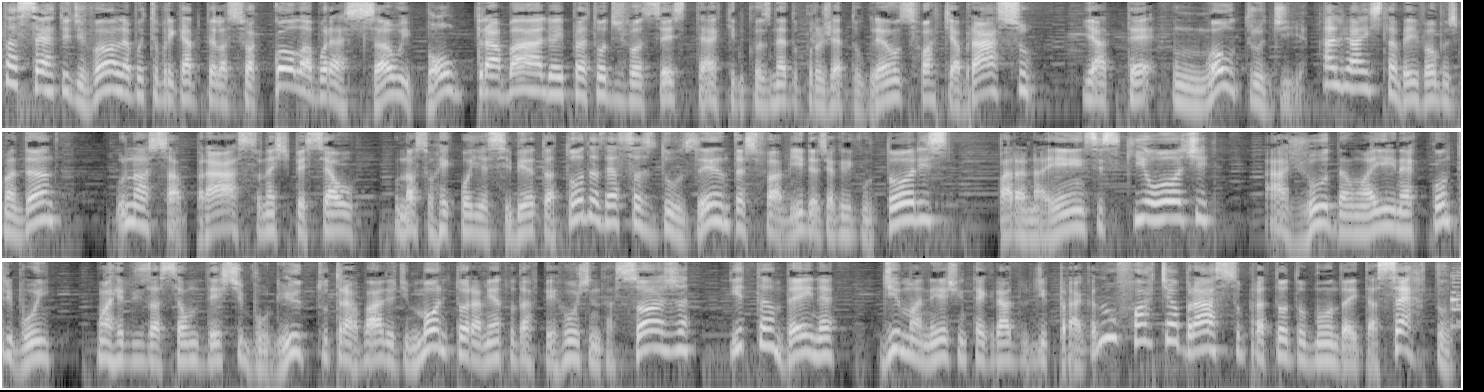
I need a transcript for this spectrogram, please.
Tá certo, Edivan, muito obrigado pela sua colaboração e bom trabalho aí para todos vocês técnicos né, do Projeto Grãos. Forte abraço e até um outro dia. Aliás, também vamos mandando o nosso abraço, né, especial o nosso reconhecimento a todas essas 200 famílias de agricultores paranaenses que hoje ajudam aí, né, contribuem com a realização deste bonito trabalho de monitoramento da ferrugem da soja e também, né, de manejo integrado de praga. Um forte abraço para todo mundo aí, tá certo?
